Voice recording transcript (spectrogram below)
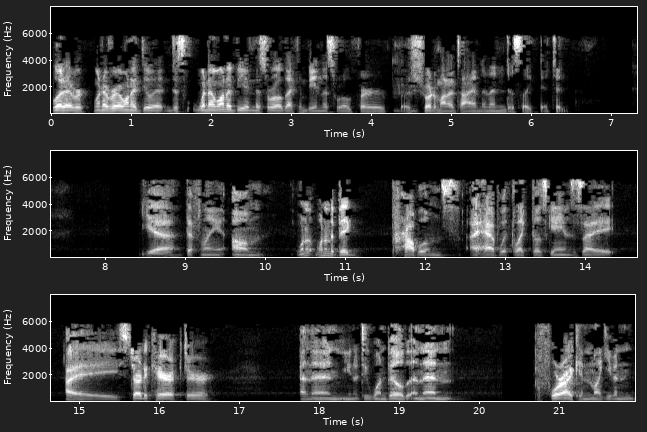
whatever. Whenever I want to do it, just when I want to be in this world, I can be in this world for a short amount of time and then just like ditch it. Yeah, definitely. Um, one of one of the big problems I have with like those games is I I start a character and then you know do one build and then before I can like even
